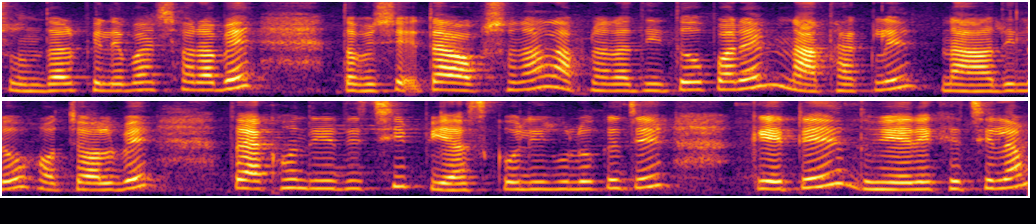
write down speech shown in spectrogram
সুন্দর ফ্লেভার ছড়াবে। তবে সেটা অপশনাল আপনারা দিতেও পারেন, না থাকলে না দিলেও চলবে। তো এখন দিয়ে দিচ্ছি পেঁয়াজ কলিগুলোকে যে কেটে ধুয়ে রেখেছিলাম,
